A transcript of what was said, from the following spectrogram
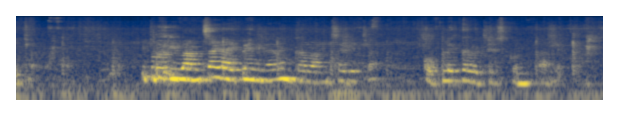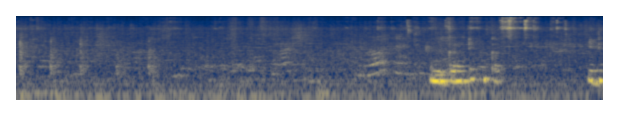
ఇట్లా. ఇప్పుడు ఈ వన్ సైడ్ అయిపోయింది కదా ఇంకా వన్ సైడ్ ఇట్లా కొప్పు లెక్క పెట్టేసుకుంటారు. ఎందుకంటే ఇంకా ఇది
